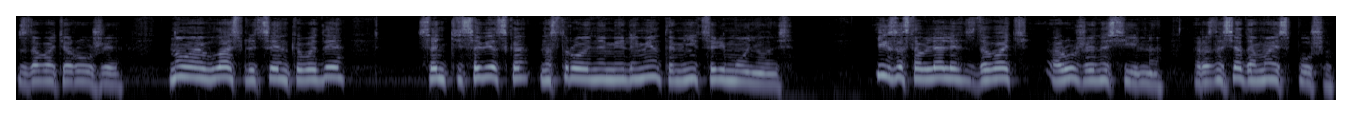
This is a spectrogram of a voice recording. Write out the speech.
сдавать оружие. Новая власть в лице НКВД – с антисоветско настроенными элементами не церемонилась. Их заставляли сдавать оружие насильно, разнося дома из пушек.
